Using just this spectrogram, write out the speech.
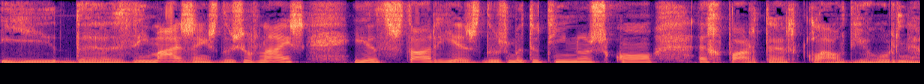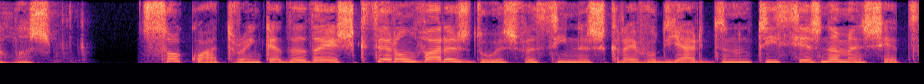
e das imagens dos jornais e as histórias dos matutinos com a repórter Cláudia Ornelas. Só quatro em cada dez quiseram levar as duas vacinas, escreve o Diário de Notícias na manchete.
